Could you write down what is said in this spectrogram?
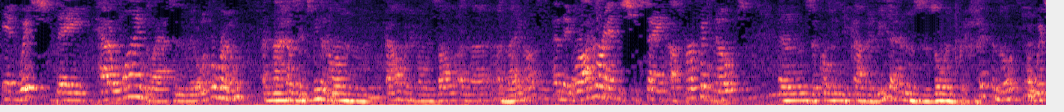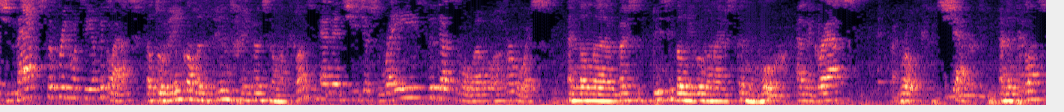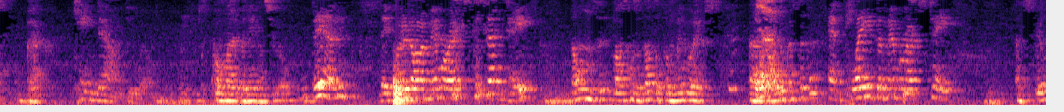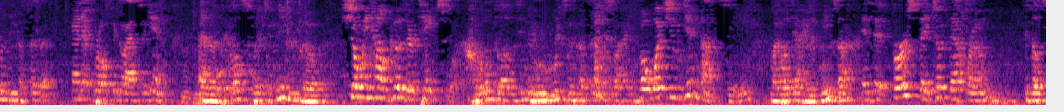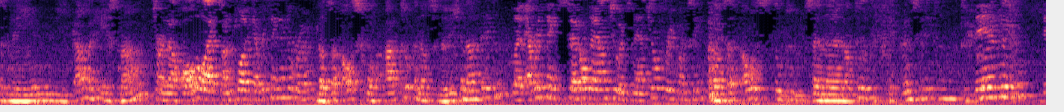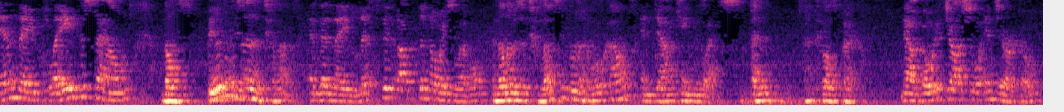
in which they had a wine glass in the middle of a room, En daar was in het midden van een kamer, van een zaal, een, een wijnglas. and they brought her in. She sang a perfect note, En ze kwam in die kamer binnen en ze zong een perfecte noot. which matched the frequency of the glass, Dat overeenkwam met de trillingsfrequentie van het glas. and then she just raised the decibel level of her voice, En dan uh, werd ze het decibelniveau van haar stem omhoog. and the glass broke, shattered, En het glas brak. came down, if you will. Het kwam naar beneden als je wil. Then they put it on a Memorex cassette tape Dan ze- plaatsten ze dat op een Memorex uh, audiocassette. and played the Memorex tape, En speelden die cassette. and it broke the glass again, En het glas werd opnieuw gebroken. showing how good their tapes were. Gewoon te laten zien hoe goed hun cassettes waren. But what you did not see Maar wat je eigenlijk niet zag, is that first they took that room, is dat ze die, die kamer eerst namen. turned off all the lights, unplugged everything in the room, Dat ze alles gewoon uittrokken, dat ze de lichten aandeden. let everything settle down to its natural frequency. Dat ze alles tot zijn uh, natuurlijke frequentie lieten Then, terugkeren. then they played the sound, Dan speelden ze het geluid. and then they lifted up the noise level, En dan hebben ze het geluidsniveau naar omhoog gehaald. and down came the glass. En het glas brak. Now go to Joshua and Jericho.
